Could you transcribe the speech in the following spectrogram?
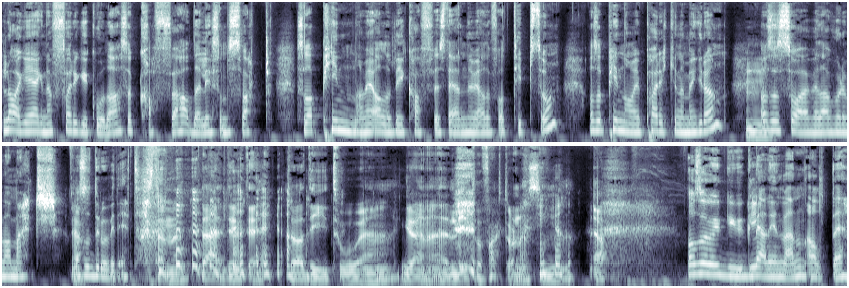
lage egne fargekoder, så kaffe hadde liksom svart. Så da pinna vi alle de kaffestedene vi hadde fått tips om, og så pinna vi parkene med grønn, og så så vi da hvor det var match, Mm. Ja. og så dro vi dit. Stemmer. Det er helt riktig. Det var de to eh, greiene, de to faktorene som ja. Og så Google er din venn, alltid.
